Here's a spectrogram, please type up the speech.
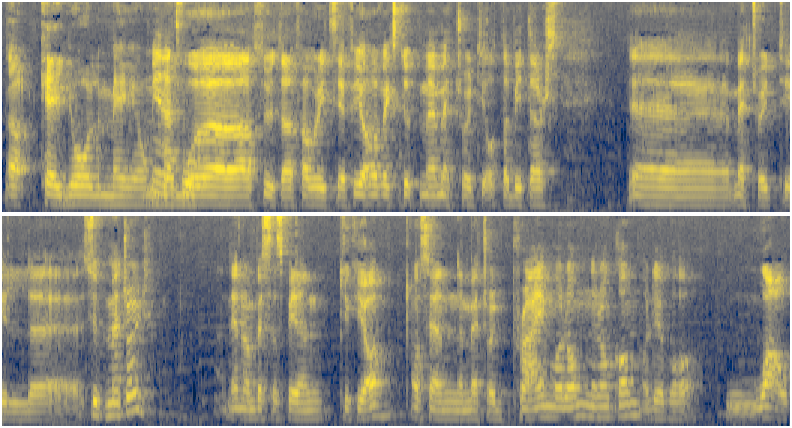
Ja, okej, jag håller med om mina två absoluta favoritserier. För jag har växt upp med Metroid till 8-bitars. Eh, Metroid till eh, Super Metroid. Det är en av de bästa spelen, tycker jag. Och sen Metroid Prime och dem när de kom. Och det var wow!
